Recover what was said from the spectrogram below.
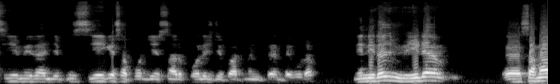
సీఏ మీద అని చెప్పి సీఏకే సపోర్ట్ చేస్తున్నారు పోలీస్ డిపార్ట్మెంట్ అంతా కూడా. నేను ఈరోజు మీడియా సమా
